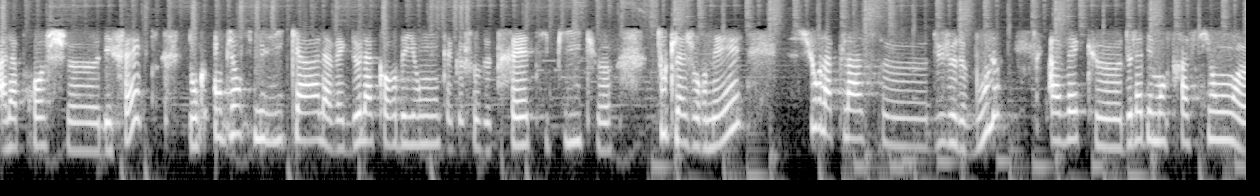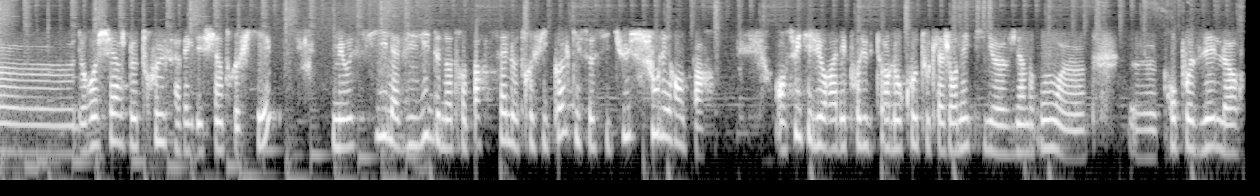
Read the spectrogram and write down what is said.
à l'approche euh, des fêtes. Donc, ambiance musicale avec de l'accordéon, quelque chose de très typique euh, toute la journée. Sur la place euh, du jeu de boules, avec euh, de la démonstration euh, de recherche de truffes avec des chiens truffiers, mais aussi la visite de notre parcelle trufficole qui se situe sous les remparts. Ensuite, il y aura des producteurs locaux toute la journée qui euh, viendront euh, euh, proposer leurs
